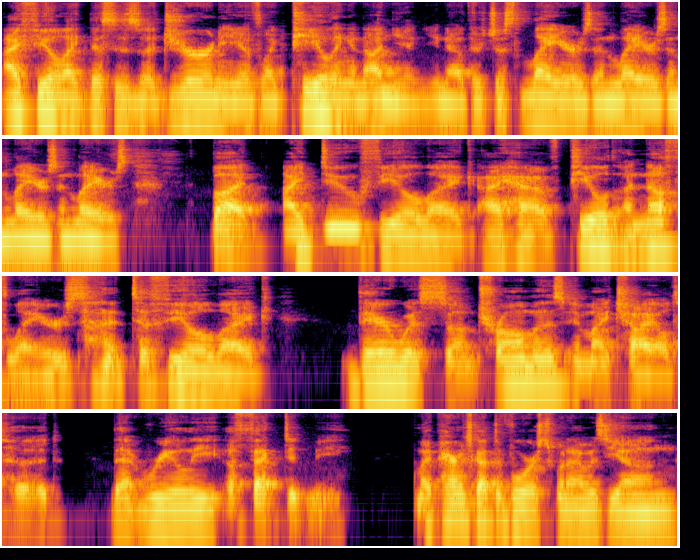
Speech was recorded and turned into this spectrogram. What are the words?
I feel like this is a journey of like peeling an onion, you know, there's just layers and layers and layers and layers. But I do feel like I have peeled enough layers to feel like there was some traumas in my childhood that really affected me. My parents got divorced when I was young,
